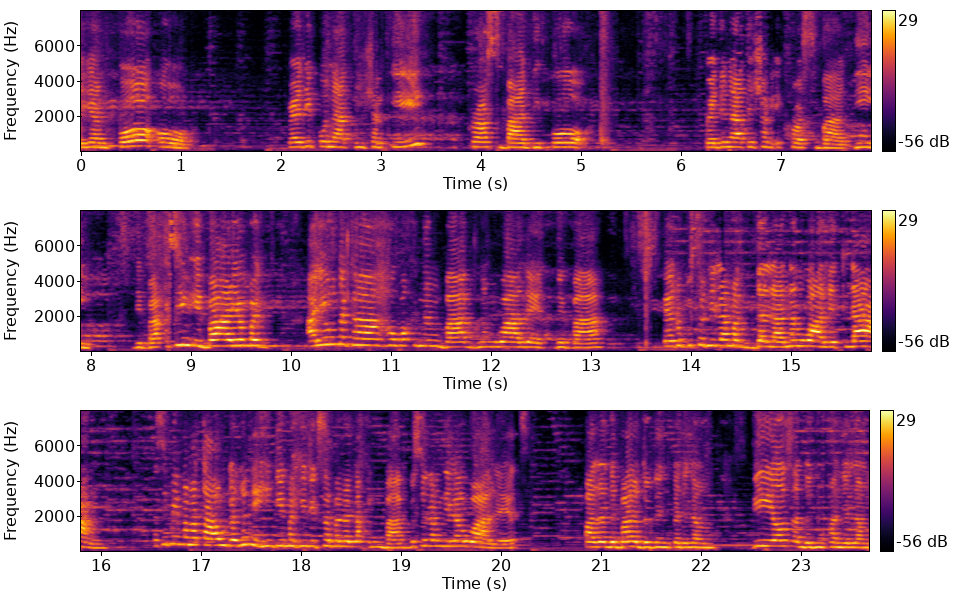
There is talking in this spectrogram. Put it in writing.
Ayan po, oh. Pwede po natin siyang i-crossbody po. Pwede natin siyang i-crossbody. Di ba? Kasi yung iba ayaw mag ayaw naghahawak ng bag, ng wallet, di ba? Pero gusto nila magdala ng wallet lang. Kasi may mga taong ganun eh, hindi mahilig sa malalaking bag. Gusto lang nila wallets. Para diba, doon yung kanilang bills, andun yung kanilang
